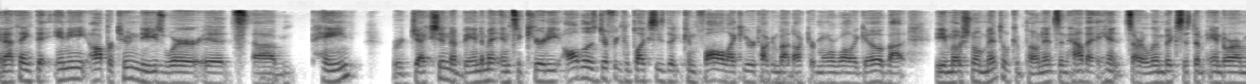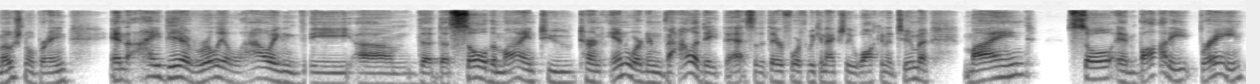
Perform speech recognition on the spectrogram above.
And I think that any opportunities where it's um, pain, rejection, abandonment, insecurity, all those different complexities that can fall, like you were talking about, Dr. Moore, a while ago, about the emotional mental components and how that hits our limbic system and our emotional brain. And the idea of really allowing the, um, the, the soul, the mind to turn inward and validate that so that therefore we can actually walk in attunement, mind, soul and body, brain,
